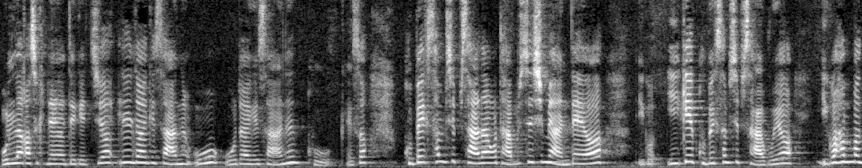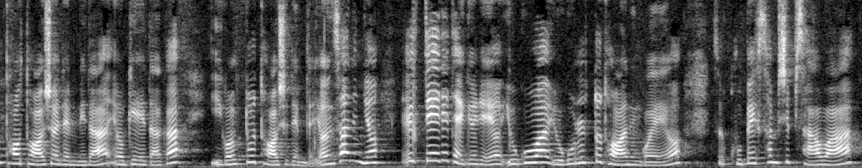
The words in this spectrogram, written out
올라가서 기다려야 되겠죠. 1 더하기 4는 5, 5 더하기 4는 9. 그래서 934라고 답을 쓰시면 안 돼요. 이거 이게 934고요. 이거 한 번 더 더하셔야 됩니다. 여기에다가 이걸 또 더하셔야 됩니다. 연산은요. 1대1의 대결이에요. 요거와 요거를 또 더하는 거예요. 그래서 934와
